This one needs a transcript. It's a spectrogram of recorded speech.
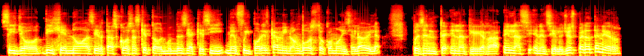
si yo dije no a ciertas cosas que todo el mundo decía que sí, me fui por el camino angosto, como dice la Biblia, pues en, en la tierra, en, la, en el cielo, yo espero tener,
